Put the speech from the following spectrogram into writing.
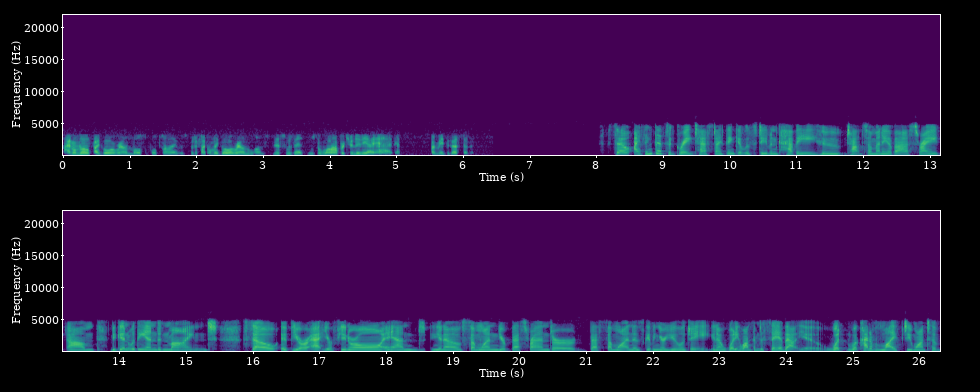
I don't know if I go around multiple times, but if I only go around once, this was it. It was the one opportunity I had. I made the best of it. So I think that's a great test. I think it was Stephen Covey who taught so many of us, right? Um, begin with the end in mind. So if you're at your funeral and you know someone, your best friend or best someone, is giving your eulogy, you know what do you want them to say about you? What what kind of life do you want to have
